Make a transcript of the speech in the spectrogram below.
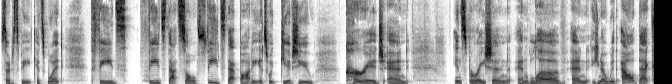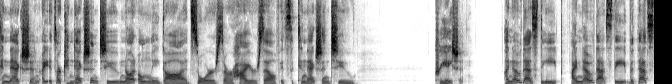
so to speak. It's what feeds feeds that soul, feeds that body. It's what gives you courage and inspiration and love. And, you know, without that connection, it's our connection to not only God, source, or higher self, it's the connection to creation. I know that's deep. I know that's deep, but that's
